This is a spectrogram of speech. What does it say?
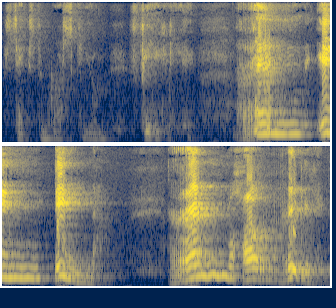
sextum Roscium fili rem indignam rem horribilem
